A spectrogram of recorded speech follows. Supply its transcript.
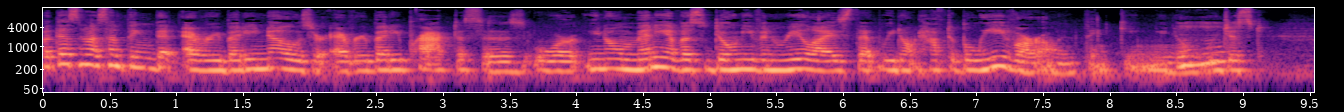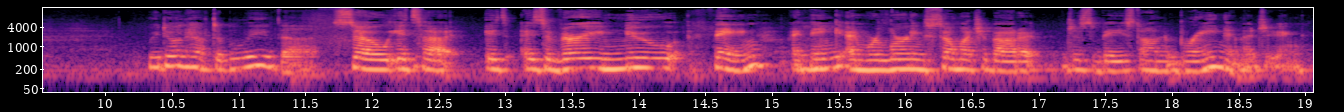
But that's not something that everybody knows or everybody practices, or, you know, many of us don't even realize that we don't have to believe our own thinking. You know, mm-hmm. we just. We don't have to believe that. So it's a it's, it's a very new thing, I think, mm-hmm. and we're learning so much about it just based on brain imaging.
